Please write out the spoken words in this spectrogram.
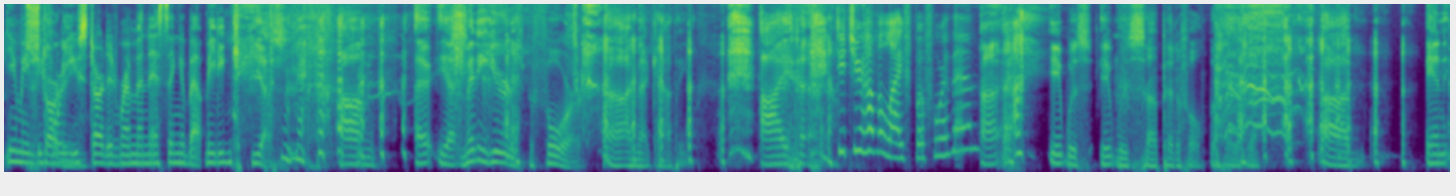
You mean before you started reminiscing about meeting Kathy? Yes. um, uh, yeah. Many years before uh, I met Kathy, I Did you have a life before then? uh, it was it was uh, pitiful. Before that. um, and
